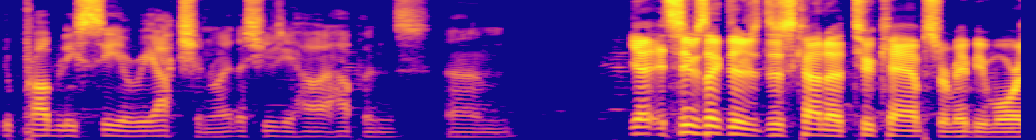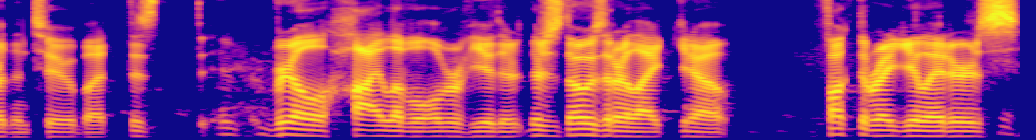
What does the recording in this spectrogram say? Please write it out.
you probably see a reaction, right? That's usually how it happens. Um, yeah it seems like there's this kind of two camps or maybe more than two but this real high level overview there, there's those that are like you know fuck the regulators.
